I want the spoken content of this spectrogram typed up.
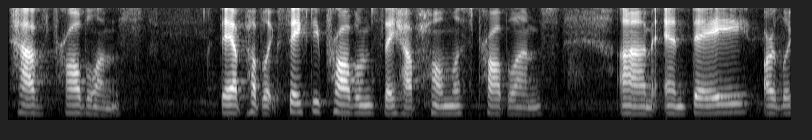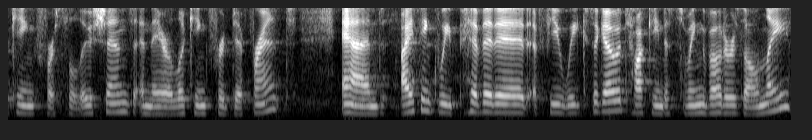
have problems. They have public safety problems, they have homeless problems, um, and they are looking for solutions and they are looking for different. And I think we pivoted a few weeks ago talking to swing voters only.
